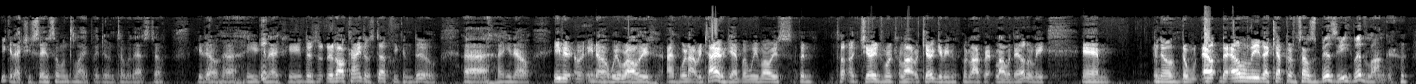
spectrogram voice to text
you can actually save someone's life by doing some of that stuff. You know, uh, you can actually there's there's all kinds of stuff you can do. Uh, you know, even you know we were always I, we're not retired yet, but we've always been. Sherry's worked a lot with caregiving, a lot, a lot with the elderly, and you know the the elderly that kept themselves busy lived longer.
